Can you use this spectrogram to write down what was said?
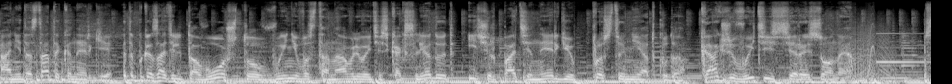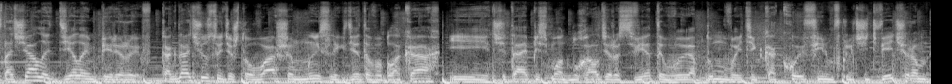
А недостаток энергии – это показатель того, что вы не восстанавливаетесь как следует и черпать энергию просто неоткуда. Как же выйти из серой зоны? Сначала делаем перерыв. Когда чувствуете, что ваши мысли где-то в облаках и, читая письмо от бухгалтера Светы, вы обдумываете, какой фильм включить вечером,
